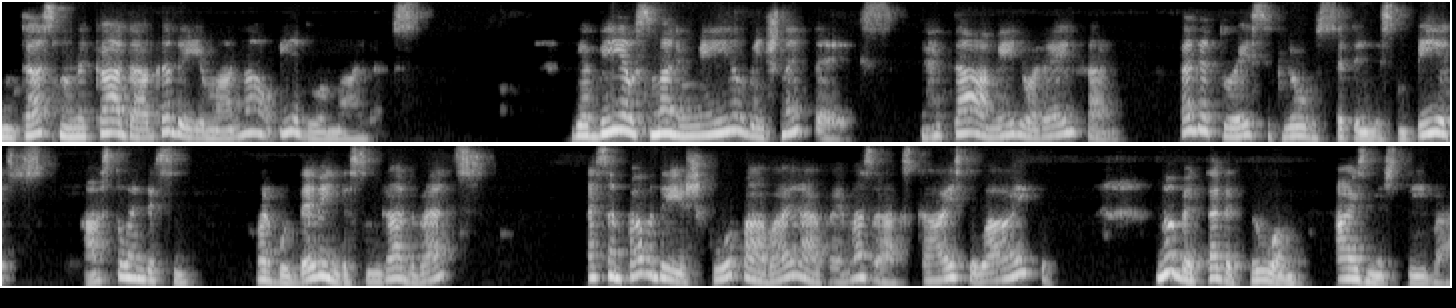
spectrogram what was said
un tas nu nekādā gadījumā nav iedomājams. Ja Dievs mani mīl, viņš neteiks, tā mīļo Reinhardt, tagad tu esi kļuvis 75, 80, varbūt 90 gadu vecs. Esam pavadījuši kopā vairāk vai mazāk skaistu laiku, nu bet tagad prom aizmirstībā.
